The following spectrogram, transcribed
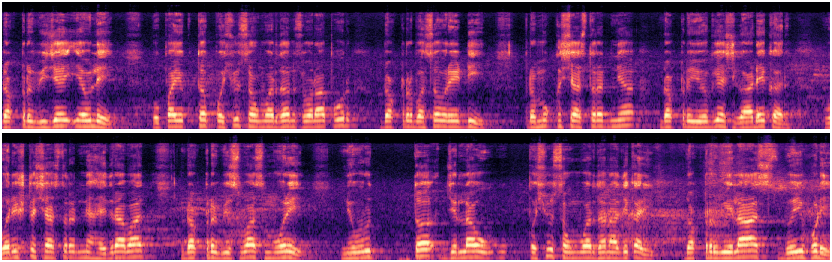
डॉक्टर विजय येवले उपायुक्त पशुसंवर्धन सोलापूर डॉक्टर बसव रेड्डी प्रमुख शास्त्रज्ञ डॉक्टर योगेश गाडेकर वरिष्ठ शास्त्रज्ञ हैदराबाद डॉक्टर विश्वास मोरे निवृत्त जिल्हा पशुसंवर्धन अधिकारी डॉक्टर विलास दोईफोडे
